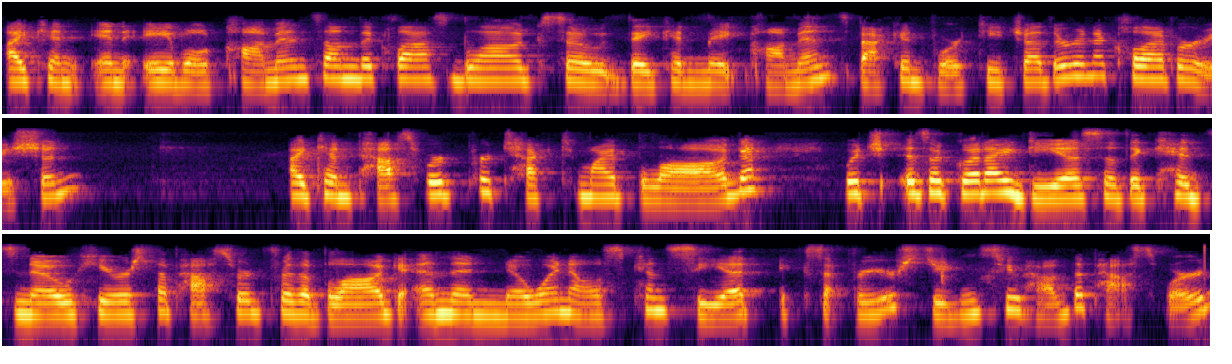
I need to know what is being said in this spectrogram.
I can enable comments on the class blog so they can make comments back and forth to each other in a collaboration. I can password protect my blog, which is a good idea so the kids know here's the password for the blog and then no one else can see it except for your students who have the password.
